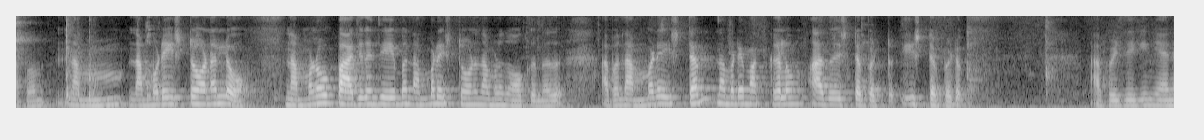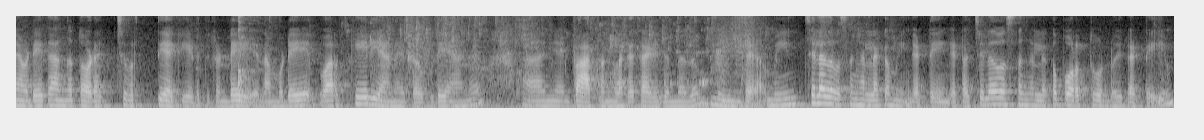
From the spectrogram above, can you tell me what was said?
അപ്പം നം നമ്മുടെ ഇഷ്ടമാണല്ലോ. നമ്മൾ പാചകം ചെയ്യുമ്പോൾ നമ്മുടെ ഇഷ്ടമാണ് നമ്മൾ നോക്കുന്നത്. അപ്പം നമ്മുടെ ഇഷ്ടം നമ്മുടെ മക്കളും അത് ഇഷ്ടപ്പെട്ടു ഇഷ്ടപ്പെടും. അപ്പോഴത്തേക്കും ഞാൻ അവിടെയൊക്കെ അങ്ങ് തുടച്ച് വൃത്തിയാക്കി എടുത്തിട്ടുണ്ടേ. നമ്മുടെ വർക്ക് ഏരിയ ആണ് കേട്ടോ. ഇവിടെയാണ് ഞാൻ പാത്രങ്ങളൊക്കെ കഴുകുന്നതും. മീൻ മീൻ ചില ദിവസങ്ങളിലൊക്കെ മീൻ കട്ടയും കേട്ടോ. ചില ദിവസങ്ങളിലൊക്കെ പുറത്ത് കൊണ്ടുപോയി കട്ട് ചെയ്യും.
